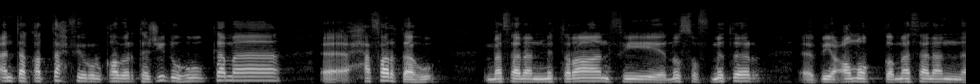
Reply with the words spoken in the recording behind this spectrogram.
أنت قد تحفر القبر تجده كما آه، حفرته. مثلا متران في نصف متر آه، بعمق مثلا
